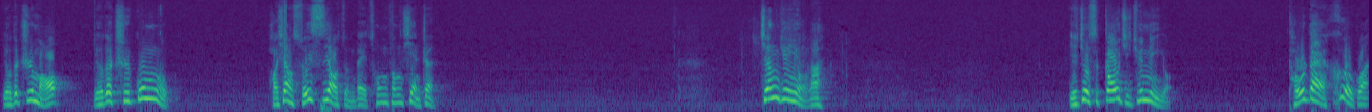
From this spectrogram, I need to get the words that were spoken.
有的支矛，有的持弓弩，好像随时要准备冲锋陷阵。将军俑呢？也就是高级军令俑，头戴鹤冠。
